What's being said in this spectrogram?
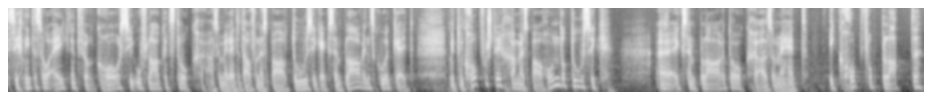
sich nicht so eignet, für große Auflagen zu drucken. Also wir reden da von ein paar tausend Exemplaren, wenn es gut geht. Mit dem Kupferstich kann man ein paar hunderttausend äh, Exemplare drucken. Also man hat in Kupferplatten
